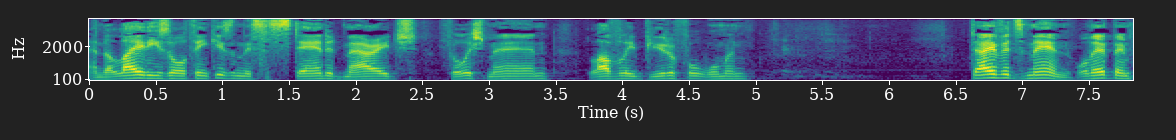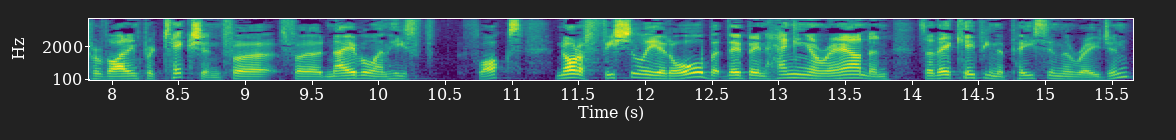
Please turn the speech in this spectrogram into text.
And the ladies all think, isn't this a standard marriage? Foolish man, lovely, beautiful woman. David's men, well, they've been providing protection for, for Nabal and his flocks. Not officially at all, but they've been hanging around, and so they're keeping the peace in the region.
